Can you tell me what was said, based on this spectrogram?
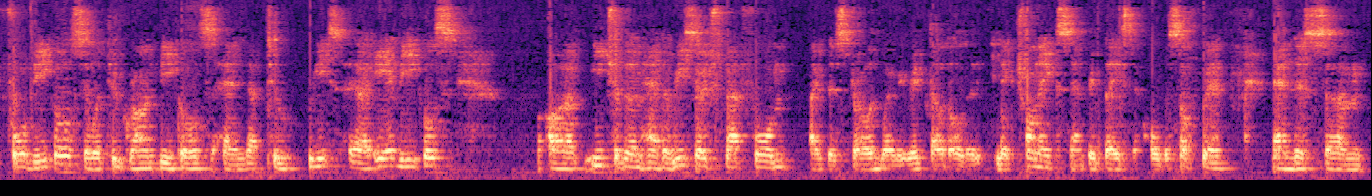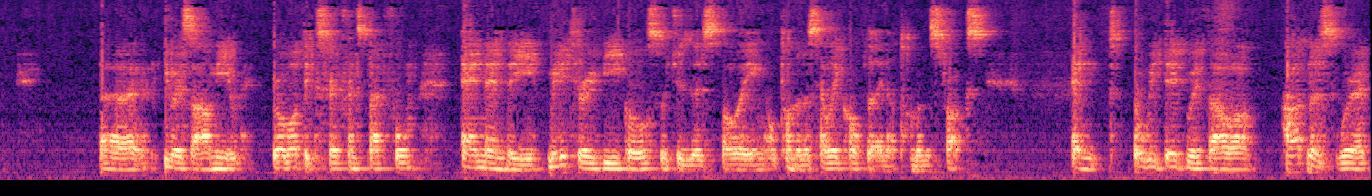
four vehicles. There were two ground vehicles and uh, two uh, air vehicles. Uh, each of them had a research platform, like this drone, where we ripped out all the electronics and replaced all the software, and this um, uh, U.S. Army robotics reference platform, and then the military vehicles, which is this Boeing autonomous helicopter and autonomous trucks. And what we did with our partners were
